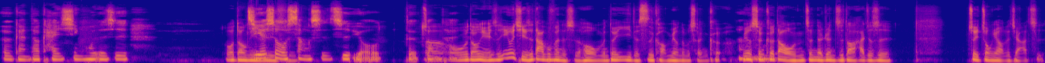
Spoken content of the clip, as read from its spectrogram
而感到开心，或者是我懂接受丧失自由的状态？我懂你的意思，因为其实大部分的时候，我们对意义的思考没有那么深刻，没有深刻到我们真的认知到它就是最重要的价值。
